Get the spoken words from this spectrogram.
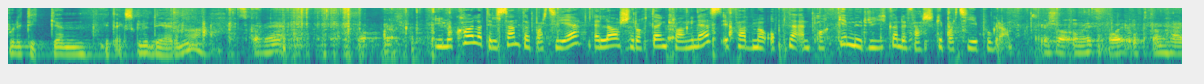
politikken litt ekskluderende, da. Skal vi I lokalet til Senterpartiet er Lars Rotten Krangnes i ferd med å åpne en pakke med rykende ferske partiprogram. Skal vi se om vi får opp denne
